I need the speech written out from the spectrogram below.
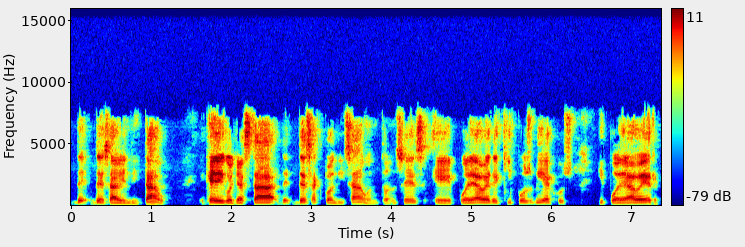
deshabilitado que digo, ya está desactualizado. Entonces, eh, puede haber equipos viejos y puede haber,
